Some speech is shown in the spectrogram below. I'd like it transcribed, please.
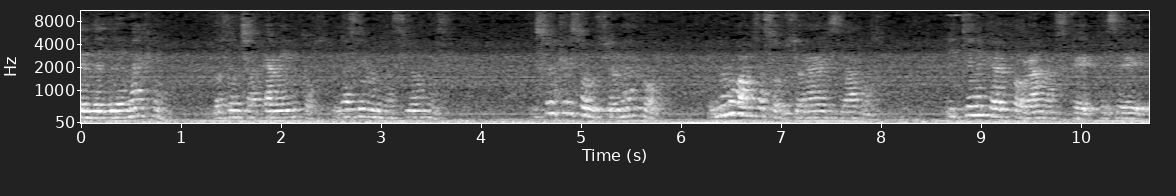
El del drenaje, los encharcamientos, las inundaciones. Eso hay que solucionarlo. No lo vamos a solucionar aislados. Y tiene que haber programas que, que se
